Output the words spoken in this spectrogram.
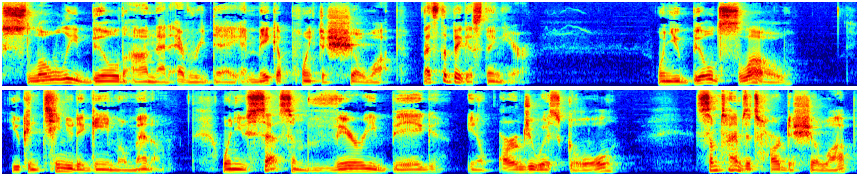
slowly build on that every day and make a point to show up. That's the biggest thing here. When you build slow, you continue to gain momentum. When you set some very big, you know, arduous goal, sometimes it's hard to show up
